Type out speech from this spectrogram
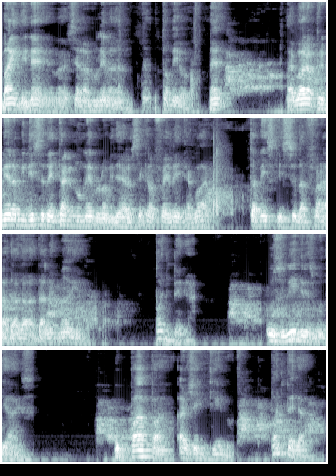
Biden, né? Sei lá, não lembro, estou meio, né? Agora a primeira ministra da Itália, não lembro o nome dela, eu sei que ela foi eleita agora também esqueci da, da, da, da Alemanha. Pode pegar. Os líderes mundiais. O Papa argentino. Pode pegar.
